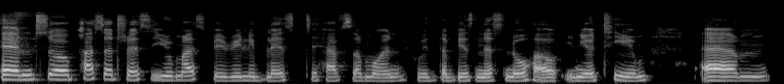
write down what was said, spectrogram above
And so, Pastor Tracy, you must be really blessed to have someone with the business know how in your team. Um,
